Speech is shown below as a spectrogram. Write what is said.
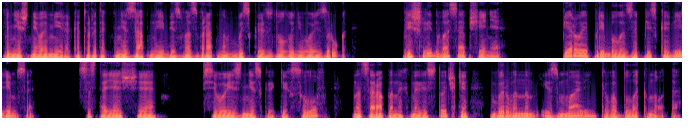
внешнего мира, который так внезапно и безвозвратно выскользнул у него из рук, пришли два сообщения. Первой прибыла записка Вильямса, состоящая всего из нескольких слов, нацарапанных на листочке, вырванном из маленького блокнота.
